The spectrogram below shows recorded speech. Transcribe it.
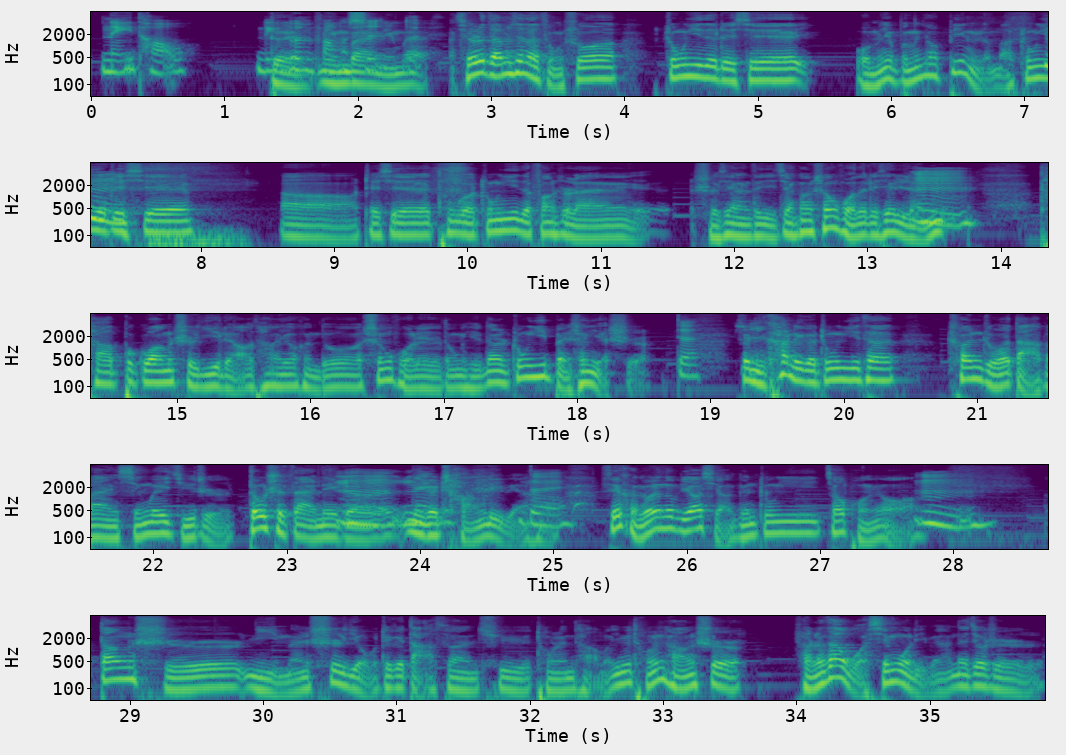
那一套理对，论方式。明白明白。其实咱们现在总说中医的这些，我们也不能叫病人吧，中医的这嗯些，呃，这些通过中医的方式来实现自己健康生活的这些人，嗯，他不光是医疗，他有很多生活类的东西。但是中医本身也是，对，就是你看这个中医，他穿着打扮、行为举止都是在那个、嗯那个那场里边，对，所以很多人都比较喜欢跟中医交朋友啊。嗯。当时你们是有这个打算去同仁堂吗？因为同仁堂是，反正在我心目里边，那就是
